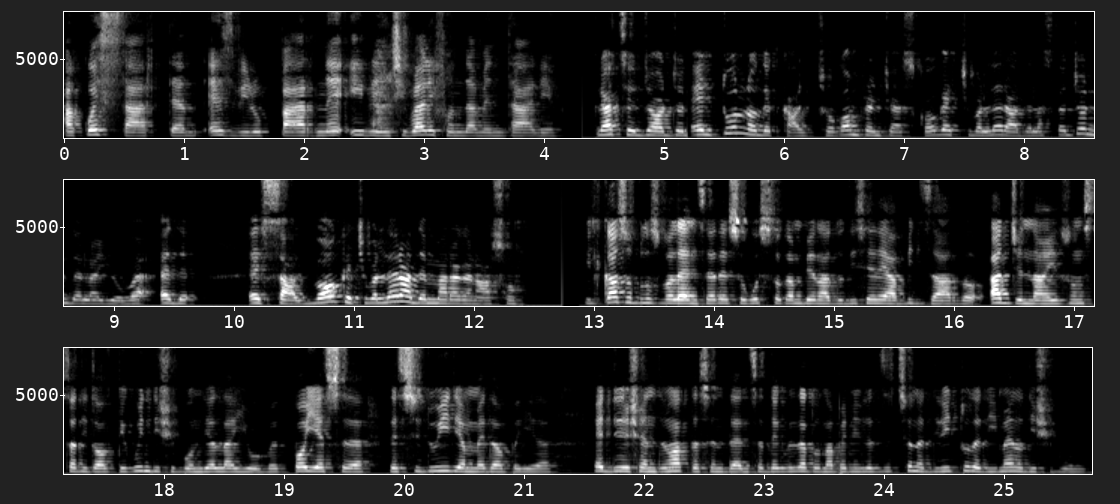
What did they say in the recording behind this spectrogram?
a quest'arte e svilupparne i principali fondamentali. Grazie Giorgio. È il turno del calcio con Francesco che ci parlerà della stagione della Juve ed e Salvo che ci parlerà del Maraganaso. Il caso plusvalenza ha reso questo campionato di Serie A bizzarro. A gennaio sono stati tolti 15 punti alla Juve, poi essere restituiti a metà aprile e di recente un'altra sentenza ha decretato una penalizzazione addirittura di meno 10 punti.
